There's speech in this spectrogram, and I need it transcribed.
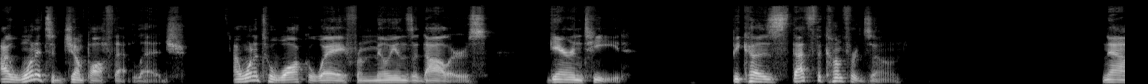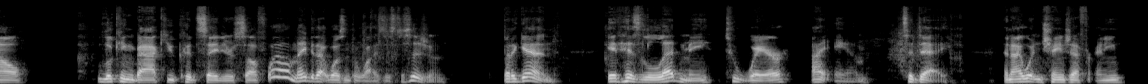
I wanted to jump off that ledge. I wanted to walk away from millions of dollars guaranteed because that's the comfort zone. Now, looking back, you could say to yourself, well, maybe that wasn't the wisest decision. But again, it has led me to where I am today. And I wouldn't change that for any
